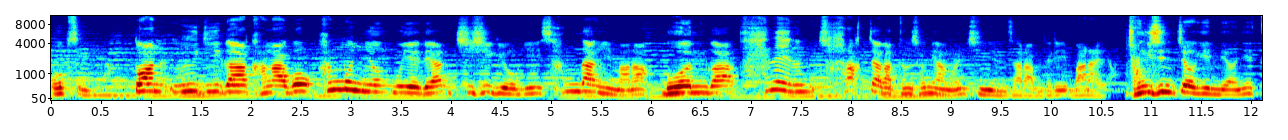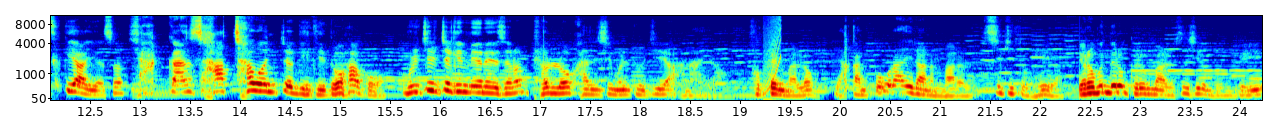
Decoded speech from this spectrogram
없습니다. 또한 의지가 강하고 학문 연구에 대한 지식욕이 상당히 많아 무언가 해내는 철학자 같은 성향을 지닌 사람들이 많아요. 정신적인 면이 특이하여서 약간 사차원적이기도 하고 물질적인 면에서는 별로 관심을 두지 않아요. 속된 말로 약간 또라이라는 말을 쓰기도 해요. 여러분들은 그런 말을 쓰시는 분들이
